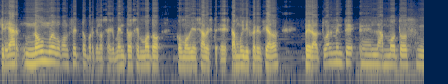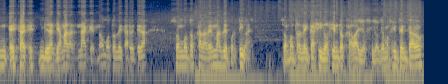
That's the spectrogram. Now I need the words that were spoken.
crear no un nuevo concepto, porque los segmentos en moto, como bien sabes, están muy diferenciados, pero actualmente eh, las motos, mm, las llamadas naked, ¿no? motos de carretera, son motos cada vez más deportivas son motos de casi 200 caballos y lo que hemos intentado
